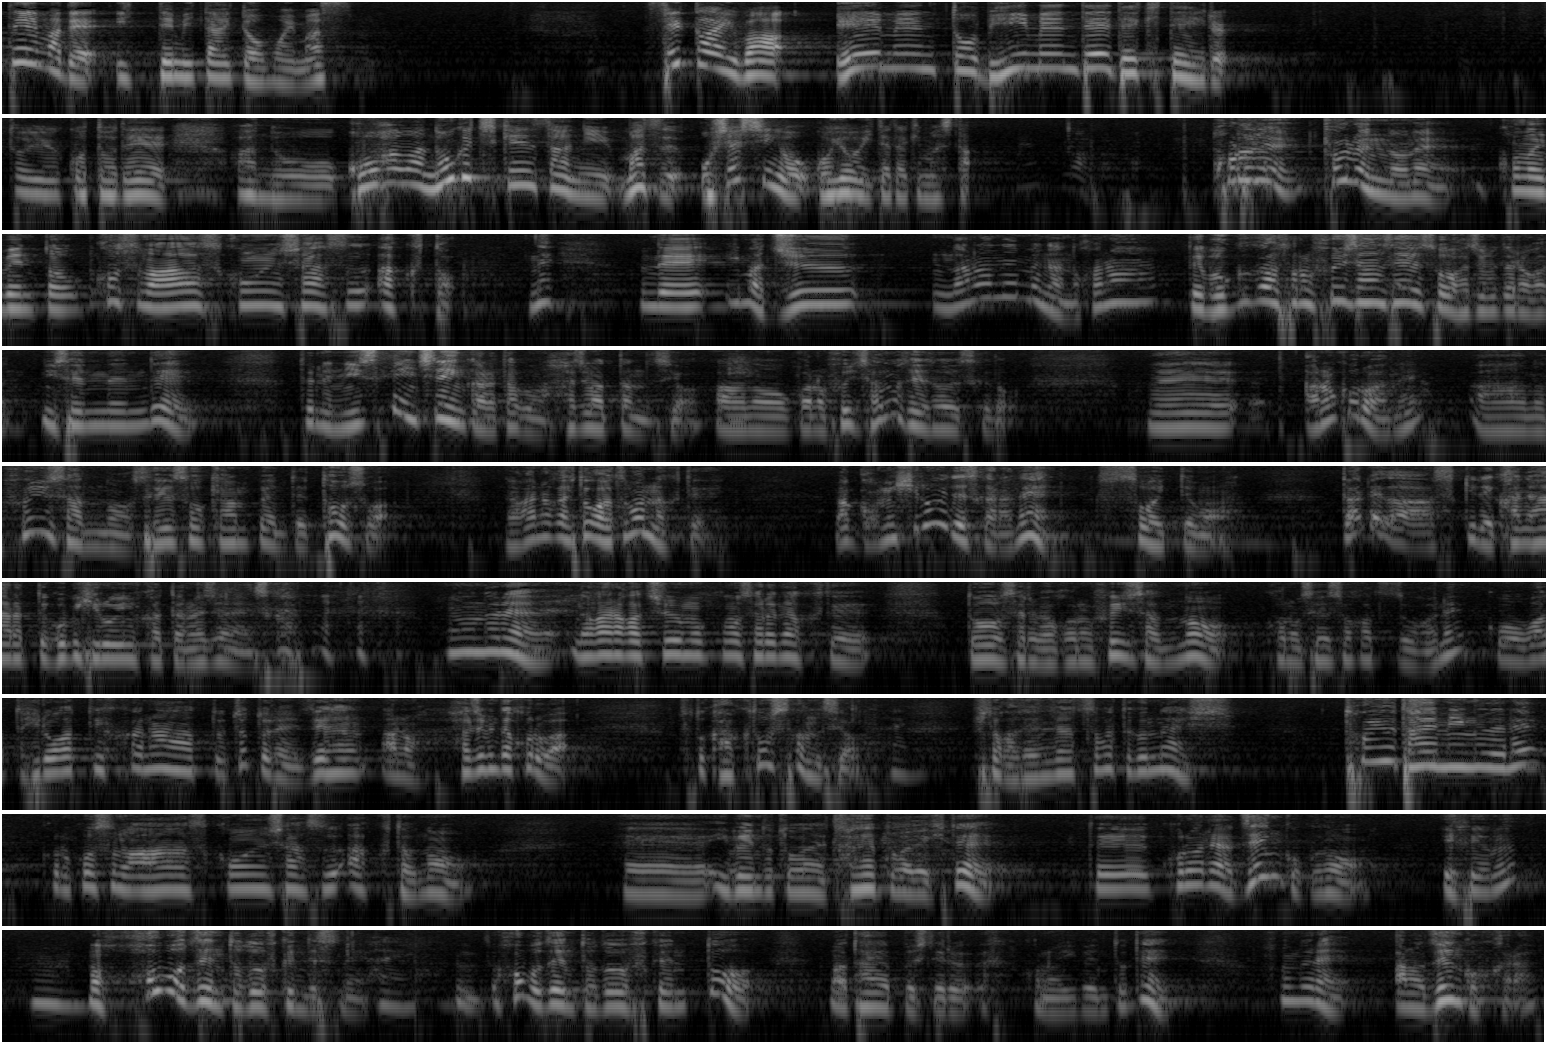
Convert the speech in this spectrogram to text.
テーマで行ってみたいと思います。世界は A 面と B 面でできている。ということであの後半は野口健さんにまずお写真をご用意いただきました。これね去年のねこのイベントコスモアースコンシャスアクトね。で今17年目なのかな？で僕がその富士山清掃を始めたのが2000年でで、ね、2001年から多分始まったんですよ。あのこの富士山の清掃ですけど。であの頃はねあの富士山の清掃キャンペーンって当初はなかなか人が集まらなくて、まあ、ゴミ拾いですからねそう言っても。誰が好きで金払ってゴミ拾いに行くかって話じゃないですか。ほんでねなかなか注目もされなくてどうすればこの富士山のこの清掃活動がねこうわっと広がっていくかなとちょっとね前半あの始めた頃はちょっと格闘してたんですよ、はい、人が全然集まってくれないし。というタイミングでねこのコスモアースコンシャスアクトの、えー、イベントとねタイアップができてでこれは全国の FM、うん、まあ、ほぼ全都道府県ですね、はい、ほぼ全都道府県と、まあ、タイアップしているこのイベントでそんでねあの全国から、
